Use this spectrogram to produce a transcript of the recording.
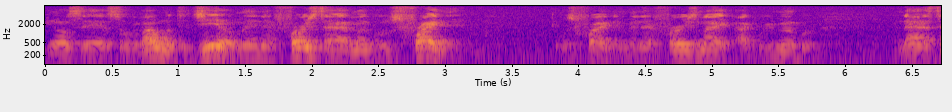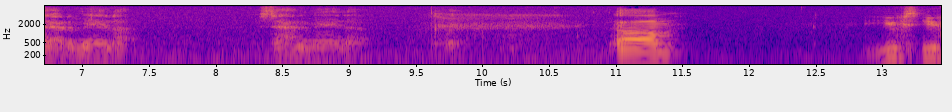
You know what I'm saying? So when I went to jail, man, that first time it was frightening. It was frightening, man. That first night, I can remember. It's time to man up. It's time to man up. Um. You you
